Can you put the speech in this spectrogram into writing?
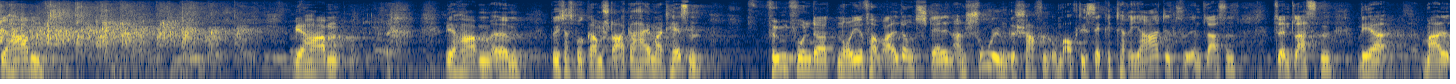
Wir haben, wir haben, wir haben ähm, durch das Programm Starke Heimat Hessen 500 neue Verwaltungsstellen an Schulen geschaffen, um auch die Sekretariate zu, entlassen, zu entlasten. Wer mal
